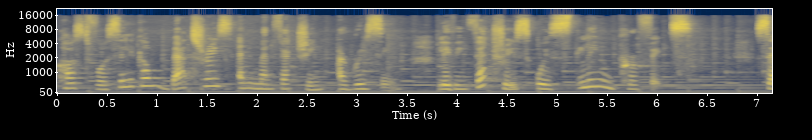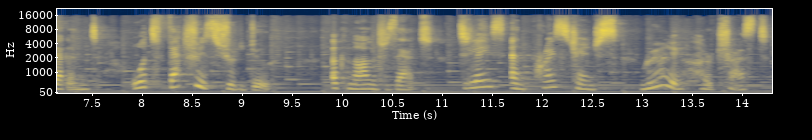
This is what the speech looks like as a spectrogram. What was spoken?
Costs for silicon batteries and manufacturing are rising, leaving factories with slim profits. Second, what factories should do? Acknowledge that delays and price changes really hurt trust.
